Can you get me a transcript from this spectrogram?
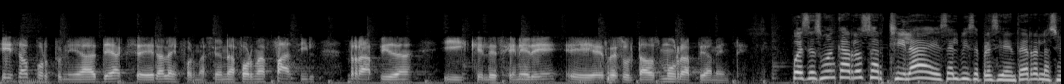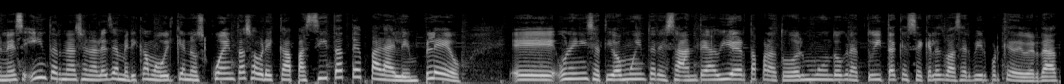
esa oportunidad de acceder a la información de una forma fácil, rápida y que les genere eh, resultados muy rápidamente. Pues es Juan Carlos Archila, es el vicepresidente de Relaciones Internacionales de América Móvil, que nos cuenta sobre Capacítate para el Empleo. Eh, una iniciativa muy interesante, abierta para todo el mundo, gratuita, que sé que les va a servir porque de verdad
